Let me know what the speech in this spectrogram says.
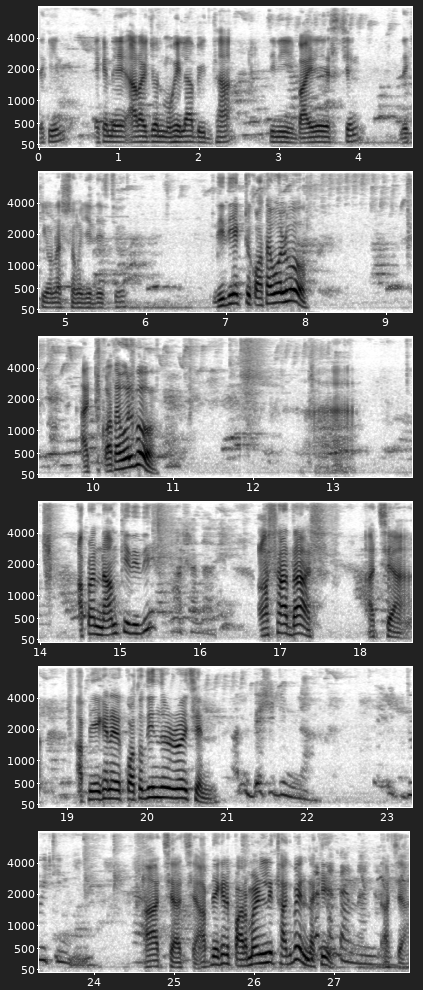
দেখিন এখানে আর একজন মহিলা বৃদ্ধা তিনি বাইরে এসছেন। দেখি ওনার সঙ্গে যেতে এসছি দিদি একটু কথা বলব? আর একটু কথা বলব? আপনার নাম কি দিদি? আশা দাস। আশা দাস। আচ্ছা আপনি এখানে কতদিন ধরে রয়েছেন? বেশি দিন না দুই তিন দিন। আচ্ছা আচ্ছা। আপনি এখানে পার্মানেন্টলি থাকবেন নাকি? আচ্ছা।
